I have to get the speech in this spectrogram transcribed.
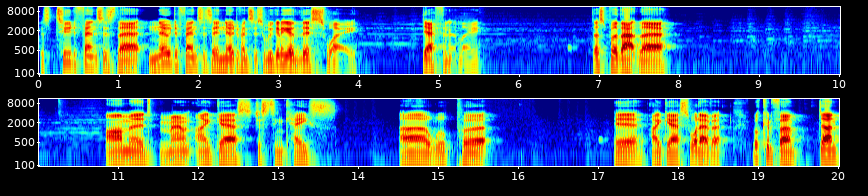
There's two defenses there. No defenses here, no defenses. So we're going to go this way. Definitely. Just put that there. Armored mount, I guess, just in case. Uh, we'll put here, I guess, whatever. We'll confirm. Done.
